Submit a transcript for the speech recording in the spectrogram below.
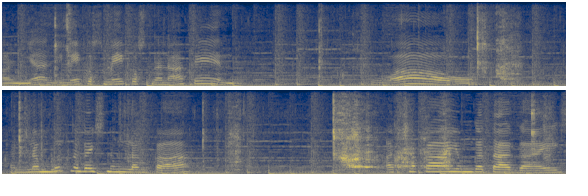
Ayan. Imikos-mikos na natin. Wow! Ang lambot na guys nung langka. At saka yung gata guys.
